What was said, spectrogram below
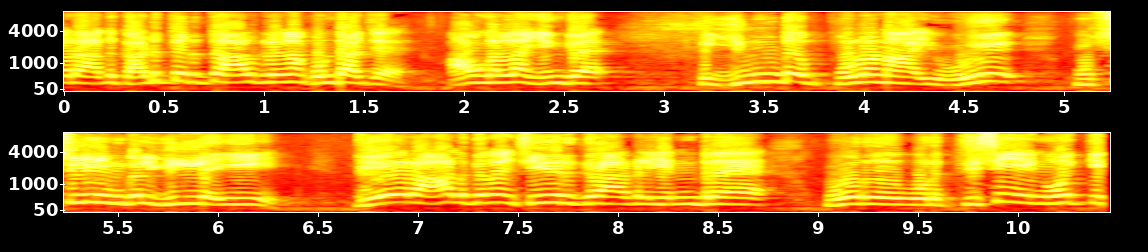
அவர் அதுக்கு அடுத்தடுத்த ஆட்கள் எல்லாம் கொண்டாச்சே. அவங்க எல்லாம் எங்க இந்த புலனாய்வு முஸ்லீம்கள் இல்லை. வேற ஆளுக்கு தான் செய்திருக்கிறார்கள் என்ற ஒரு ஒரு திசையை நோக்கி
